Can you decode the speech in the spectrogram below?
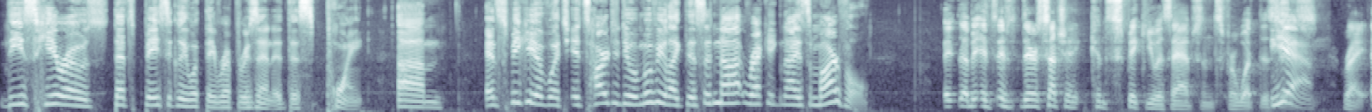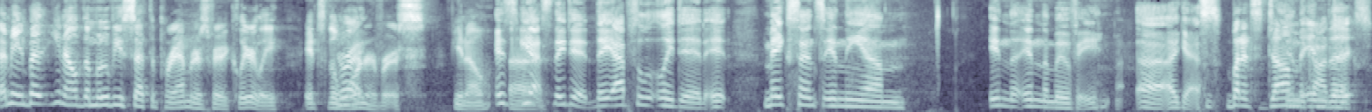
these heroes that's basically what they represent at this point. Um and speaking of which, it's hard to do a movie like this and not recognize Marvel. It- I mean, it's, it's, there's such a conspicuous absence for what this Yeah. is. Right. I mean, but you know, the movie set the parameters very clearly. It's the Right. Warnerverse. You know. It's Uh, yes, they did. They absolutely did. It makes sense in the um in the in the movie, uh, I guess. But it's dumb in in the the,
